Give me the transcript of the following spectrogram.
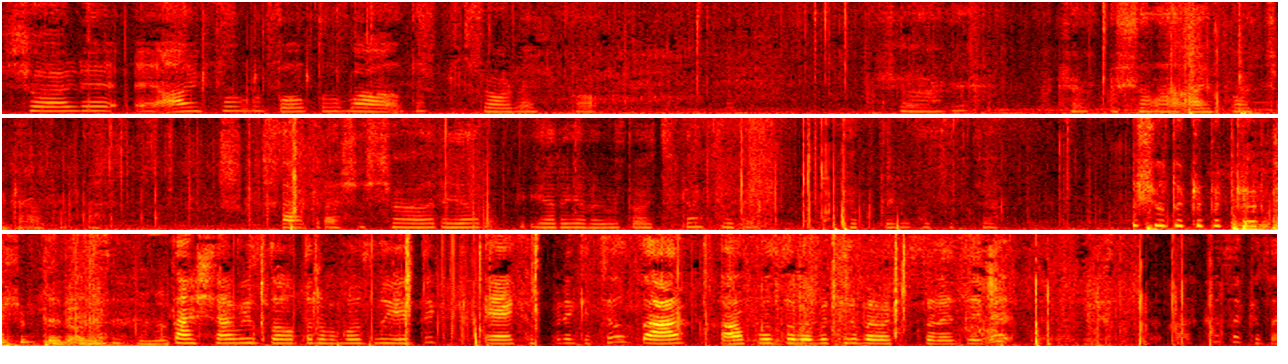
şöyle e, iPhone'u doldurma aldım. Şöyle. Şöyle. Bakın inşallah iPhone çıkar burada. Arkadaşlar şöyle yarı yarı, yarı video çıkar. Şöyle köpekleri de çekeceğim. Şurada köpek görmüşüm denizde. Arkadaşlar biz dondurmamızı yedik. E, köpeğe geçiyoruz. Daha hafıza bebek kırmamak süreciyle kısa kısa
